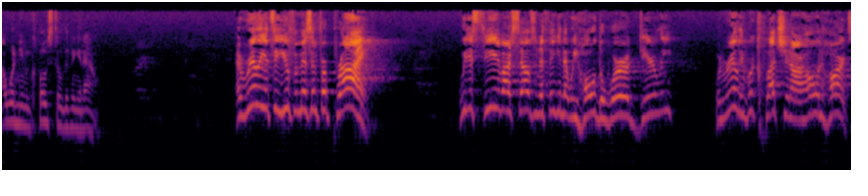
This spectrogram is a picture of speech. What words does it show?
I wasn't even close to living it out. And really, it's a euphemism for pride. We deceive ourselves into thinking that we hold the word dearly when really we're clutching our own hearts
